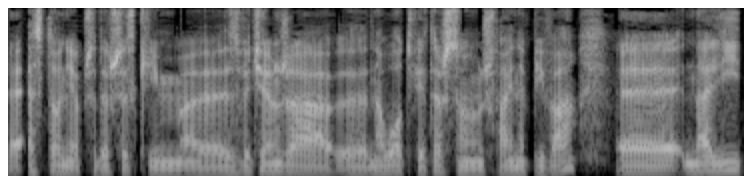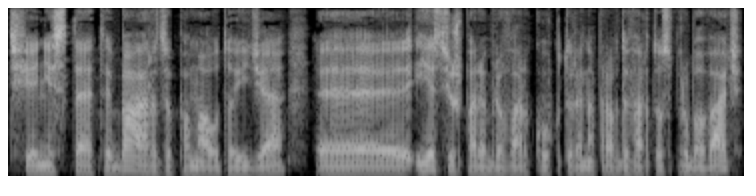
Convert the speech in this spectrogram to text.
E, Estonia przede wszystkim e, zwycięża. Na Łotwie też są już fajne piwa. Na Litwie niestety bardzo pomału to idzie. Jest już parę browarków, które naprawdę warto spróbować.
